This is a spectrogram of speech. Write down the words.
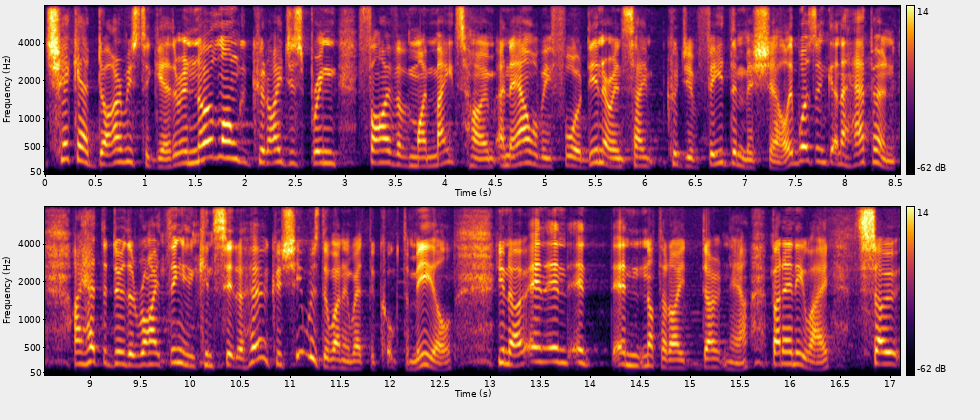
check our diaries together. And no longer could I just bring five of my mates home an hour before dinner and say, Could you feed them, Michelle? It wasn't going to happen. I had to do the right thing and consider her because she was the one who had to cook the meal, you know, and, and, and, and not that I don't now. But anyway, so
